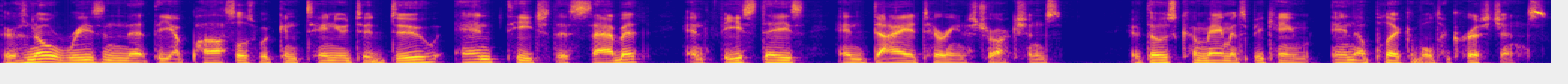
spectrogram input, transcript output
There's no reason that the apostles would continue to do and teach the Sabbath and feast days and dietary instructions if those commandments became inapplicable to Christians.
